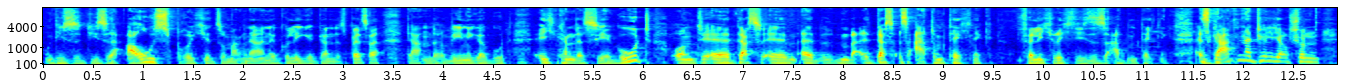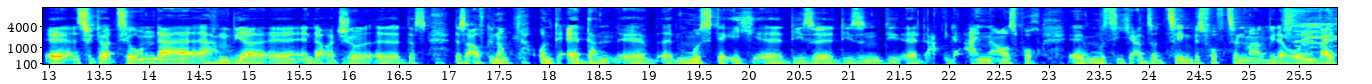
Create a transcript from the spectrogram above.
und diese, diese Ausbrüche zu machen. Der eine Kollege kann das besser, der andere weniger gut. Ich kann das sehr gut und äh, das, äh, äh, das ist Atemtechnik. Völlig richtig, das ist Atemtechnik. Es gab natürlich auch schon äh, Situationen, da haben wir äh, in der Heute Show äh, das, das aufgenommen und äh, dann äh, musste ich äh, diese, diesen, die, einen Ausbruch musste ich also 10 bis 15 Mal wiederholen, weil,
